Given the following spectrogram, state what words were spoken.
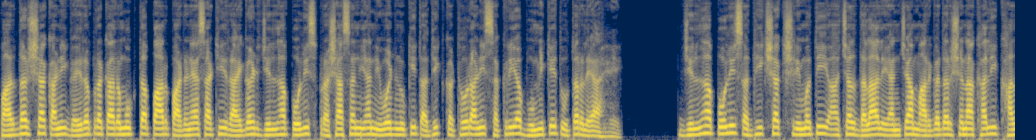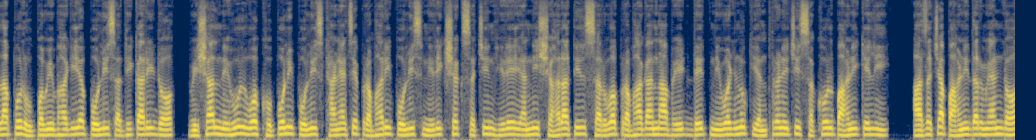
पारदर्शक आणि गैरप्रकारमुक्त पार पाडण्यासाठी रायगड जिल्हा पोलीस प्रशासन या निवडणुकीत अधिक कठोर आणि सक्रिय भूमिकेत उतरले आहे. जिल्हा पोलीस अधीक्षक श्रीमती आचल दलाल यांच्या मार्गदर्शनाखाली खालापूर उपविभागीय पोलीस अधिकारी डॉ. विशाल नेहुल व खोपोली पोलीस ठाण्याचे प्रभारी पोलीस निरीक्षक सचिन हिरे यांनी शहरातील सर्व प्रभागांना भेट देत निवडणूक यंत्रणेची सखोल पाहणी केली. आजच्या पाहणीदरम्यान डॉ.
